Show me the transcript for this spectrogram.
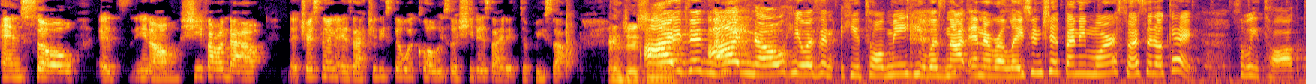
and so it's, you know, she found out that Tristan is actually still with Khloe, so she decided to peace out. And Jason. I did not know he wasn't. He told me he was not in a relationship anymore. So I said, okay. So we talked.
